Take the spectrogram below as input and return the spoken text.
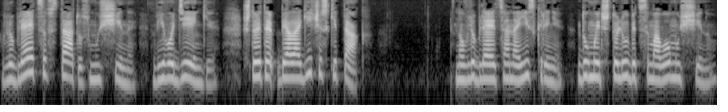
влюбляется в статус мужчины, в его деньги, что это биологически так. Но влюбляется она искренне, думает, что любит самого мужчину.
